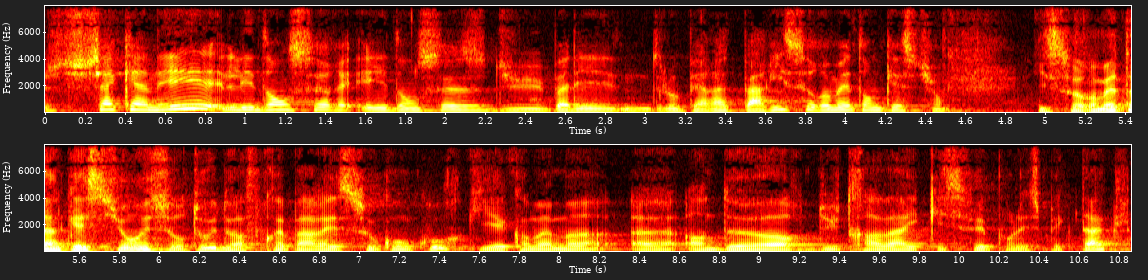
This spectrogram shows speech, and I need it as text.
chaque année, les danseurs et danseuses du ballet de l'Opéra de Paris se remettent en question ils se remettent en question et surtout ils doivent préparer ce concours qui est quand même euh, en dehors du travail qui se fait pour les spectacles.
